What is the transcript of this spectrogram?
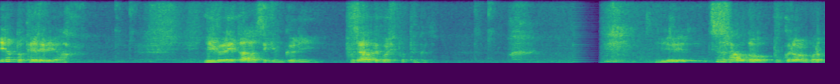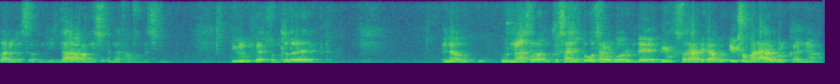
이것도 표절이야. 이건희 따라서 김건희 부자가 되고 싶었던 거죠. 이런 짓을 하고도 부끄러움을 모른다는 것은 나라 망신이야, 나라 망신. 이걸 우리가 좀 떠들어야 됩니다. 왜냐면 우리나라 사람은 그 사진 보고 잘 모르는데 미국 사람이라고 1초만 알아볼 거 아니야.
